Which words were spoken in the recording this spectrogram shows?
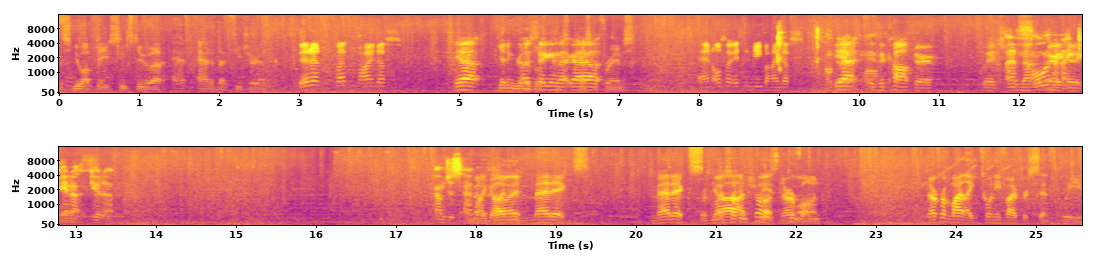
This new update seems to uh, add, added that feature, Dead end plasma behind us. Yeah, getting rid I of was the taking that guy extra out. frames. And also SMG behind us. Okay, yeah, well, it's a copter, which I've not fallen very and good I cannot against. get up. I'm just Oh happy. my Medic god, die. medics. Medics. Where's god, my second shot? please nerf Come them. on. Nerf them by like 25%, please.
